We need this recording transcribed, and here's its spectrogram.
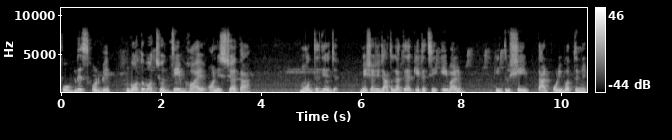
প্রোগ্রেস করবে। গত বছর যে ভয়, অনিশ্চয়তা মধ্যে দিয়ে মেষরাশি জাতক জাতিকা কেটেছে, এবার কিন্তু সেই, তার পরিবর্তনের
